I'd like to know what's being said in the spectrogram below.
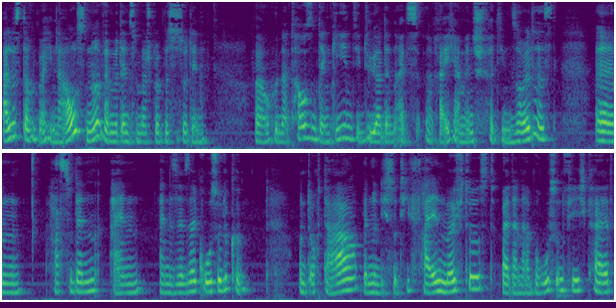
Alles darüber hinaus, ne, wenn wir denn zum Beispiel bis zu den äh, 100.000 dann gehen, die du ja dann als reicher Mensch verdienen solltest, ähm, hast du denn ein, eine sehr, sehr große Lücke. Und auch da, wenn du nicht so tief fallen möchtest, bei deiner Berufsunfähigkeit,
